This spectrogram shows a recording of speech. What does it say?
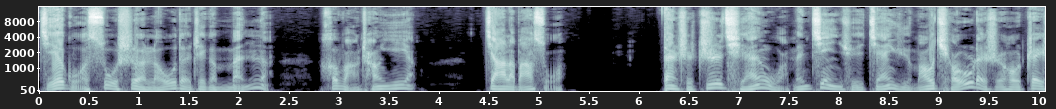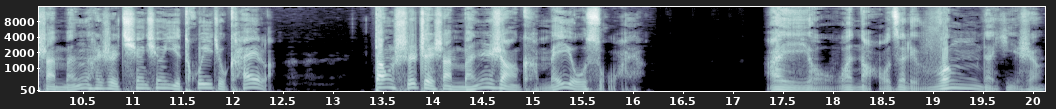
结果宿舍楼的这个门呢，和往常一样，加了把锁。但是之前我们进去捡羽毛球的时候，这扇门还是轻轻一推就开了。当时这扇门上可没有锁呀！哎呦，我脑子里嗡的一声。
